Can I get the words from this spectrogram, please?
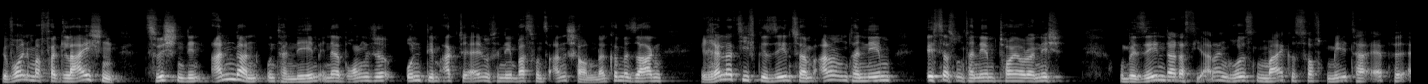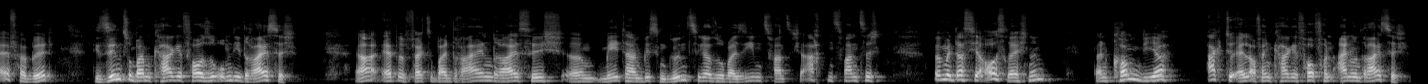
wir wollen immer vergleichen zwischen den anderen Unternehmen in der Branche und dem aktuellen Unternehmen, was wir uns anschauen. Und dann können wir sagen, relativ gesehen zu einem anderen Unternehmen, ist das Unternehmen teuer oder nicht. Und wir sehen da, dass die anderen Größen, Microsoft, Meta, Apple, Alphabet, die sind so beim KGV so um die 30. Ja, Apple vielleicht so bei 33, ähm, Meta ein bisschen günstiger, so bei 27, 28. Wenn wir das hier ausrechnen, dann kommen wir aktuell auf ein KGV von 31.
